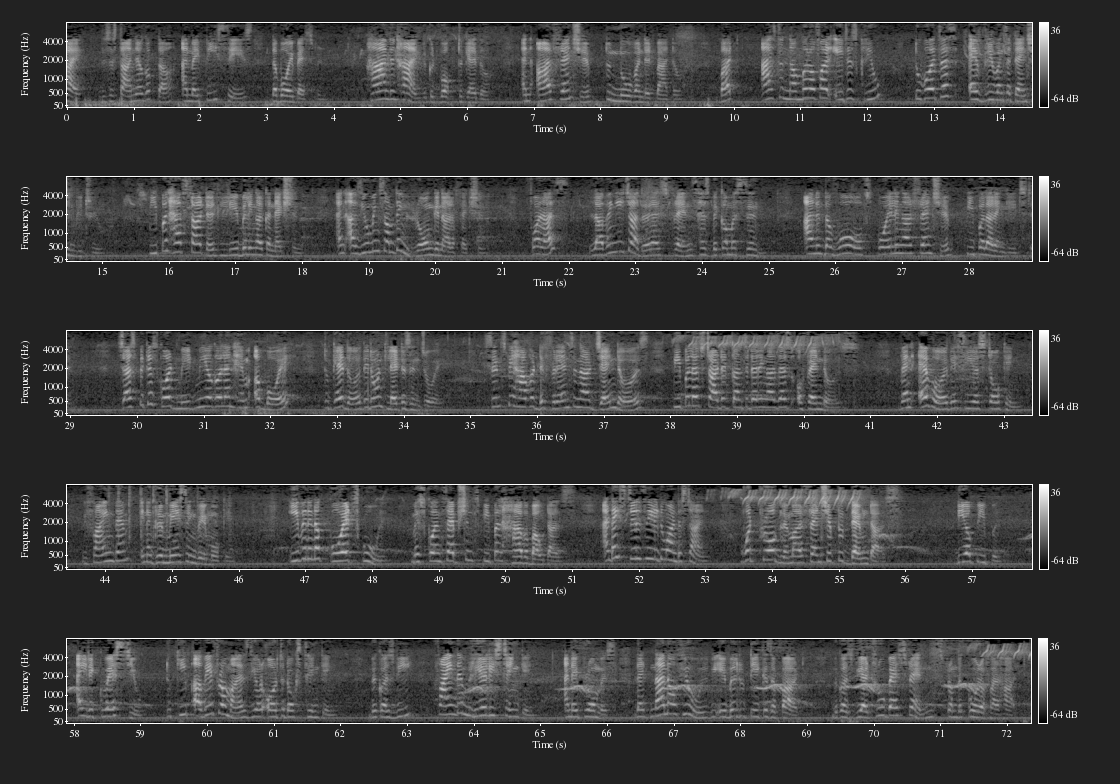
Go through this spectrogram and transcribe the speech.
Hi, this is Tanya Gupta, and my piece says The Boy Best Friend. Hand in hand, we could walk together, and our friendship to no one did matter. But as the number of our ages grew, towards us everyone's attention we drew. People have started labeling our connection and assuming something wrong in our affection. For us, loving each other as friends has become a sin. And in the woe of spoiling our friendship, people are engaged in. Just because God made me a girl and him a boy, together they don't let us enjoy. Since we have a difference in our genders, people have started considering us as offenders. Whenever they see us talking, we find them in a grimacing way mocking. Even in a co ed school, misconceptions people have about us, and I still fail to understand what problem our friendship to them does. Dear people, I request you to keep away from us your orthodox thinking because we find them really stinking, and I promise that none of you will be able to take us apart because we are true best friends from the core of our heart.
